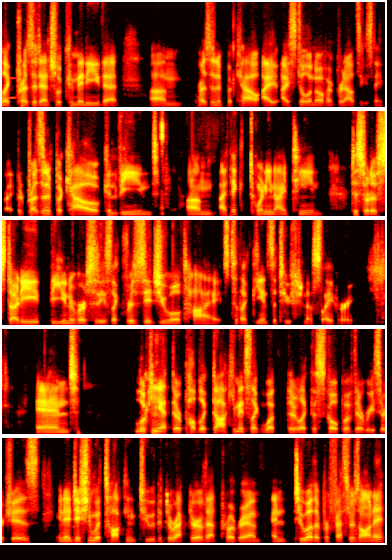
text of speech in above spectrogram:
like, presidential committee that um, President Bacow, I, I still don't know if I'm pronouncing his name right, but President Bacow convened, um, I think 2019, to sort of study the university's like residual ties to like the institution of slavery and looking at their public documents like what their like the scope of their research is in addition with talking to the director of that program and two other professors on it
